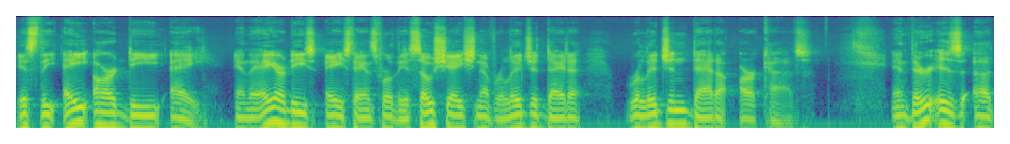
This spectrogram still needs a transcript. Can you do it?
It's the ARDA, and the ARDA stands for the Association of Religion Data Religion Data Archives and there is a,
